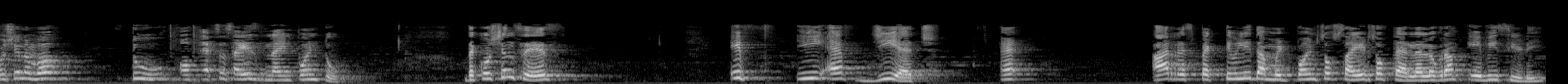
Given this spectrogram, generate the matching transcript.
Question number 2 of exercise 9.2. The question says, if E, F, G, H eh, are respectively the midpoints of sides of parallelogram ABCD,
